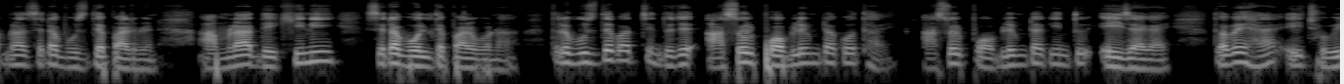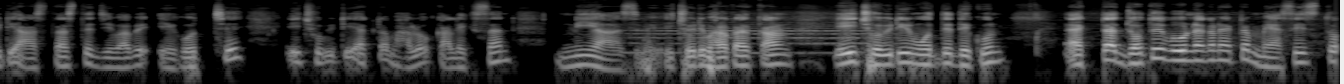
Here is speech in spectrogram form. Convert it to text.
আপনারা সেটা বুঝতে পারবেন। আমরা দেখিনি সেটা বলতে পারব না। তাহলে বুঝতে পারছেন তো যে আসল প্রবলেমটা কোথায়? আসল প্রবলেমটা কিন্তু এই জায়গায়। তবে হ্যাঁ, এই ছবিটি আস্তে, আস্তে যেভাবে এগোচ্ছে, এই ছবিটি একটা ভালো কালেকশান নিয়ে আসবে। এই ছবিটি ভালো কারণ এই ছবিটির মধ্যে দেখুন একটা যতই বলুন না কেন একটা মেসেজ তো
